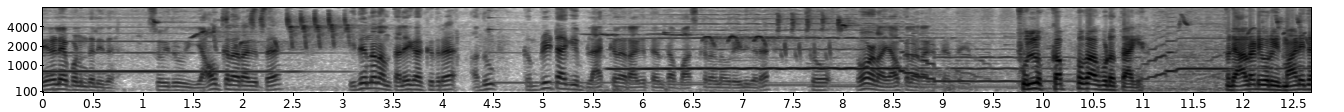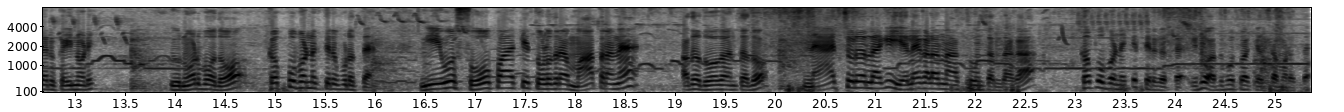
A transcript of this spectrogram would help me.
ನೇರಳೆ ಬಣ್ಣದಲ್ಲಿದೆ. ಸೊ ಇದು ಯಾವ ಕಲರ್ ಆಗುತ್ತೆ? ಇದನ್ನು ನಮ್ಮ ತಲೆಗೆ ಹಾಕಿದ್ರೆ ಅದು ಕಂಪ್ಲೀಟಾಗಿ ಬ್ಲ್ಯಾಕ್ ಕಲರ್ ಆಗುತ್ತೆ ಅಂತ ಭಾಸ್ಕರಣ್ಣ ಅವ್ರು ಹೇಳಿದ್ದಾರೆ. ಸೊ ನೋಡೋಣ ಯಾವ ಕಲರ್ ಆಗುತ್ತೆ ಅಂತ ಇದು. ಫುಲ್ಲು ಕಪ್ಪಗಾಗ್ಬಿಡುತ್ತೆ ಹಾಗೆ. ನೋಡಿ ಆಲ್ರೆಡಿ ಅವರು ಇದು ಮಾಡಿದ್ದಾರೆ ಕೈ ನೋಡಿ. ಇವ್ರು ನೋಡ್ಬೋದು ಕಪ್ಪು ಬಣ್ಣಕ್ಕೆ ತಿರುಗ್ಬಿಡುತ್ತೆ. ನೀವು ಸೋಪ್ ಹಾಕಿ ತೊಳೆದ್ರೆ ಮಾತ್ರನೇ ಅದು ಅದು ಹೋಗೋಂಥದ್ದು ನ್ಯಾಚುರಲ್ ಆಗಿ ಎಲೆಗಳನ್ನು ಹಾಕ್ತು ಅಂತಂದಾಗ ಕಪ್ಪು ಬಣ್ಣಕ್ಕೆ ತಿರುಗುತ್ತೆ. ಇದು ಅದ್ಭುತವಾಗಿ ಕೆಲಸ ಮಾಡುತ್ತೆ.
